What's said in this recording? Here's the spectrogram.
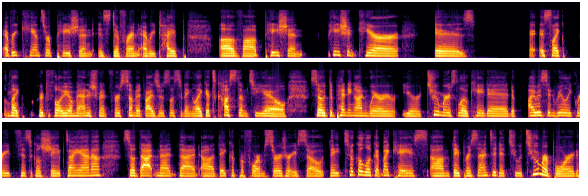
every cancer patient is different. Every type of uh, patient patient care is it's like like portfolio management for some advisors listening like it's custom to you. So depending on where your tumor is located i was in really great physical shape diana. So that meant that uh, they could perform surgery. So they took a look at my case um, they presented it to a tumor board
